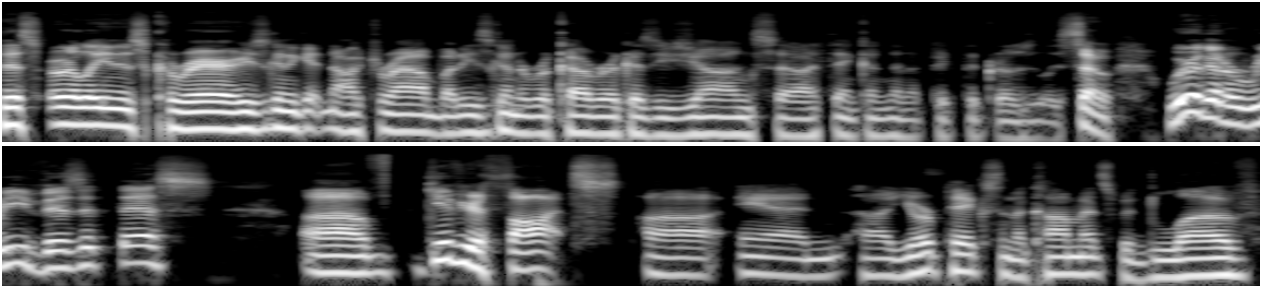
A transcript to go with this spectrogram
this early in his career, he's going to get knocked around, but he's going to recover because he's young. So I think I'm going to pick the Grizzlies. So we're going to revisit this. Uh, give your thoughts uh, and uh, your picks in the comments. We'd love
